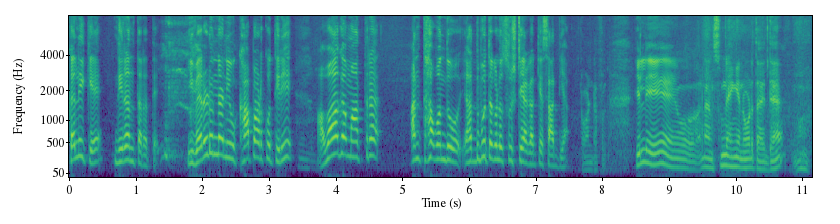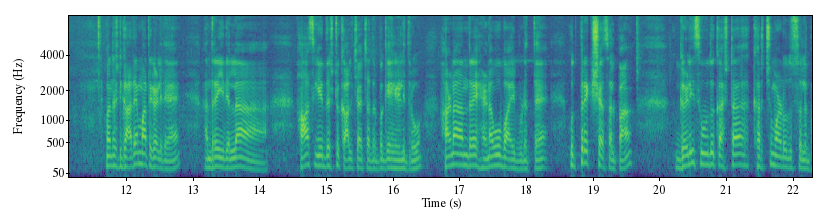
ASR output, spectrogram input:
ಕಲಿಕೆ, ನಿರಂತರತೆ. ಇವೆರಡನ್ನ ನೀವು ಕಾಪಾಡ್ಕೋತೀರಿ. ಅವಾಗ ಮಾತ್ರ ಅಂತಹ ಒಂದು ಅದ್ಭುತಗಳು ಸೃಷ್ಟಿಯಾಗಕ್ಕೆ ಸಾಧ್ಯ. ವಂಡರ್ಫುಲ್ ಇಲ್ಲಿ ನಾನು ಸುಮ್ಮನೆ ಹಿಂಗೆ ನೋಡ್ತಾ ಇದ್ದೆ. ಒಂದಷ್ಟು ಗಾದೆ ಮಾತುಗಳಿದೆ. ಅಂದರೆ ಇದೆಲ್ಲ ಹಾಸಿಗೆ ಇದ್ದಷ್ಟು ಕಾಲು ಅದ್ರ ಬಗ್ಗೆ ಹೇಳಿದರು. ಹಣ ಅಂದರೆ ಹೆಣವೂ ಬಾಯಿ ಬಿಡುತ್ತೆ. ಉತ್ಪ್ರೇಕ್ಷೆ ಸ್ವಲ್ಪ. ಗಳಿಸುವುದು ಕಷ್ಟ ಖರ್ಚು ಮಾಡುವುದು ಸುಲಭ.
